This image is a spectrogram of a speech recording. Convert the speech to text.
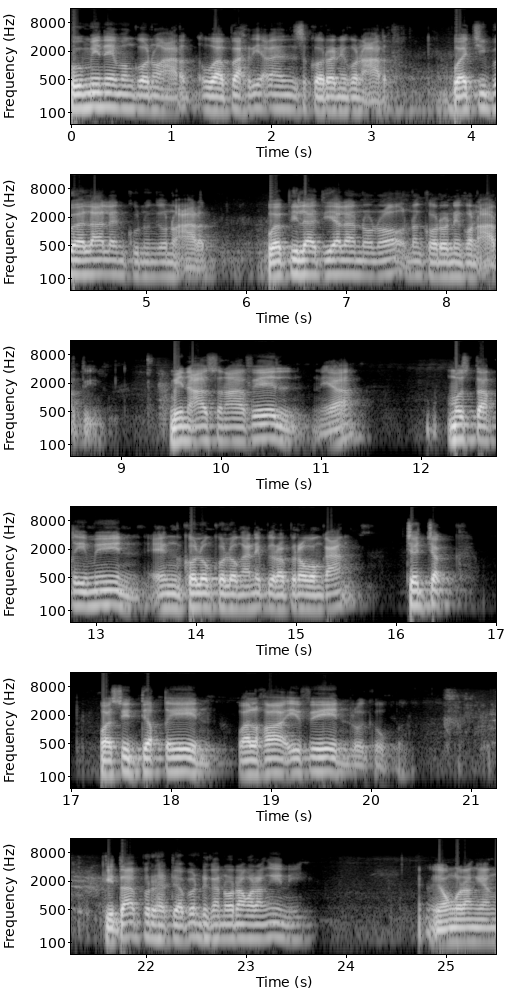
bumi ne mengkono art wa bahri lan segara kono art wa jibala lan gunung kono art wa biladiya lan ono negara kono arti. Min asnafil ya. Mustaqimin ing golong-golongane pira-pira wong kang jejeg. Wasiddiqin wal khaifin kita berhadapan dengan orang-orang ini. Yang orang yang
